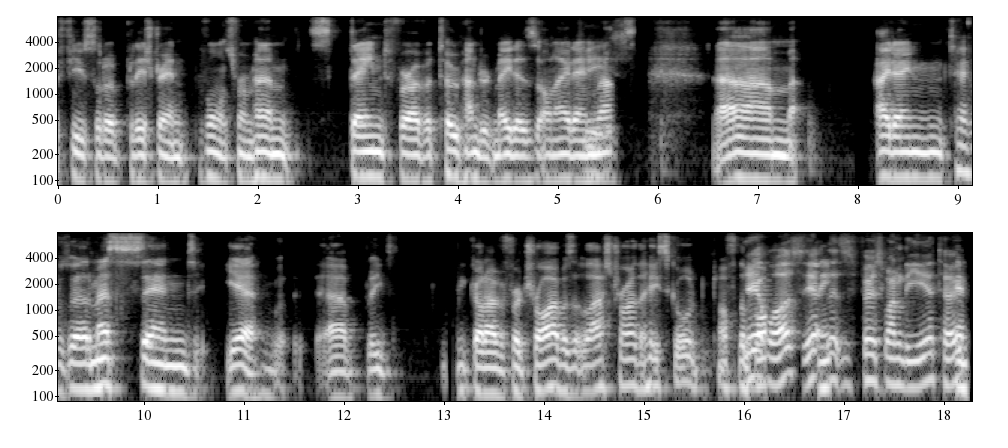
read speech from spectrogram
a few sort of pedestrian performance from him. Steamed for over 200 metres on 18 Jeez. runs. Um, 18 tackles without a miss, and yeah, uh, he, he got over for a try. Was it the last try that he scored off the ball? yeah, it was. Yeah, that's his first one of the year too. And-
